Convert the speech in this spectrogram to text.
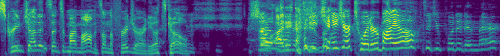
screenshot it, send to my mom. It's on the fridge already. Let's go. So I, I didn't. Did you change your Twitter bio? Did you put it in there?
